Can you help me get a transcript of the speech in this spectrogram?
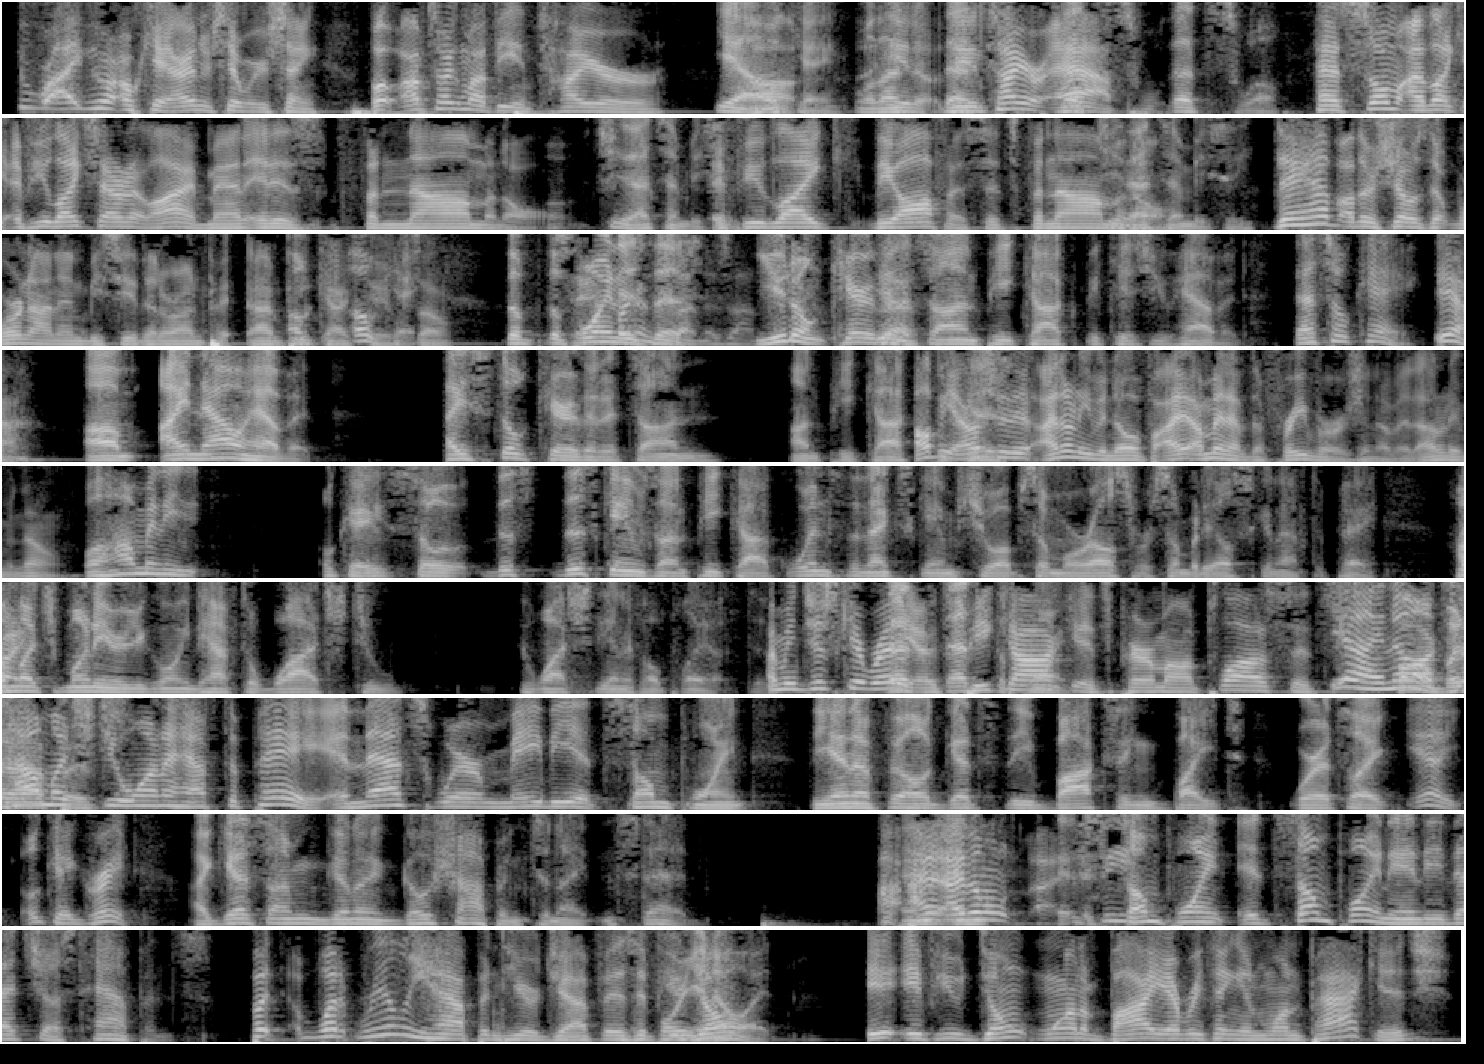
Right. Okay, I understand what you're saying, but I'm talking about the entire. Yeah, Uh, okay. Well, you that's, know, the that's- entire app That's, that's swell. has so. mu- I like if you like Saturday Night Live, man, it is phenomenal. Gee, that's NBC. If you like The Office, it's Gee, phenomenal. that's NBC. They have other shows that weren't on NBC that are on, on Peacock okay. too. So The the Sanford point is this: is you don't care that Yes. it's on Peacock because you have it. That's okay. yeah, Um, I now have it. I still care that it's on on Peacock. I'll be honest with you. I don't even know if I. I'm gonna have the free version of it. I don't even know. Well, how many? Okay, so this this game's on Peacock. When's the next game show up somewhere else where somebody else is going to have to pay? How Right. much money are you going to have to watch to to watch the NFL play it? I mean, just get ready. That's- it's that's Peacock. It's Paramount Plus. It's yeah, I know, Fox but how much it's- do you want to have to pay? And that's where maybe at some point the NFL gets the boxing bite, where it's like, yeah, okay, great. I guess I'm gonna go shopping tonight instead. I, And- I, I don't At see. some point, at some point, Andy, that just happens. But what really happened here, Jeff, is if Before you, you don't know it. if you don't want to buy everything in one package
